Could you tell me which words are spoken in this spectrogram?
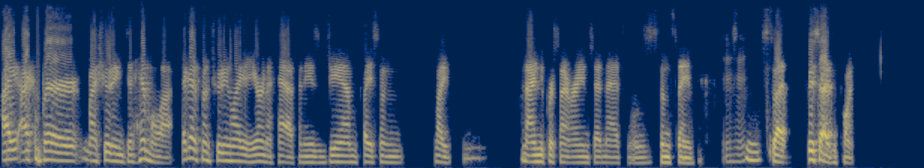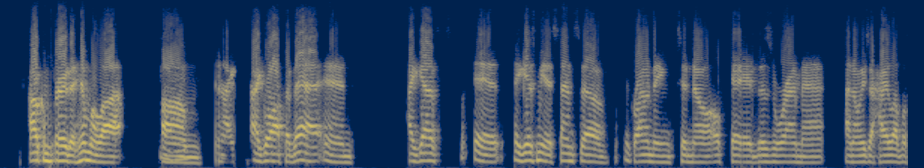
I I compare my shooting to him a lot. That guy's been shooting like a year and a half, and he's GM placing like ninety percent range at nationals. It's insane. Mm-hmm. So besides the point. I'll compare to him a lot. Mm-hmm. Um, and I, I go off of that and I guess it it gives me a sense of grounding to know, okay, this is where I'm at. I know he's a high level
